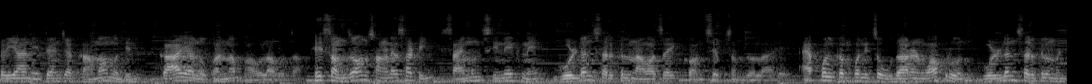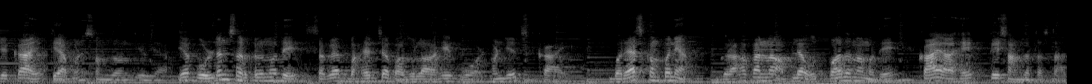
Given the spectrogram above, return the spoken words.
तर या नेत्यांच्या कामामधील का या लोकांना भावला होता? हे समजावून सांगण्यासाठी सायमन सिनेकने गोल्डन सर्कल नावाचा एक कॉन्सेप्ट समजवला आहे. ऍपल कंपनीचं उदाहरण वापरून गोल्डन सर्कल म्हणजे काय ते आपण समजावून घेऊया. या गोल्डन सर्कलमध्ये सगळ्यात बाहेरच्या बाजूला आहे वॉट म्हणजेच काय? बऱ्याच कंपन्या ग्राहकांना आपल्या उत्पादनामध्ये काय आहे ते सांगत असतात.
